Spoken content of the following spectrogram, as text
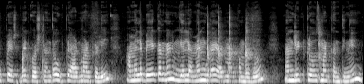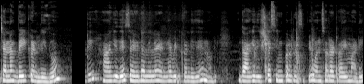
ಉಪ್ಪು ಎಷ್ಟು ಬೇಕು ಅಷ್ಟು ಅಂತ ಉಪ್ಪು ಆ್ಯಡ್ ಮಾಡ್ಕೊಳ್ಳಿ. ಆಮೇಲೆ ಬೇಕಂದರೆ ನಿಮಗೆ ಲೆಮನ್ ಕೂಡ ಆ್ಯಡ್ ಮಾಡ್ಕೊಬೋದು. ನಾನು ಲಿಟ್ ಕ್ಲೋಸ್ ಮಾಡ್ಕೊತೀನಿ. ಚೆನ್ನಾಗಿ ಬೇಯ್ಕೊಳ್ಳಿ ಇದು. ನೋಡಿ, ಆಗಿದೆ. ಸೈಡಲ್ಲೆಲ್ಲ ಎಣ್ಣೆ ಬಿಟ್ಕೊಂಡಿದೆ. ನೋಡಿ, ಇದಾಗಿದೆ. ಇಷ್ಟೇ ಸಿಂಪಲ್ ರೆಸಿಪಿ ಒಂದು ಸಲ ಟ್ರೈ ಮಾಡಿ.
